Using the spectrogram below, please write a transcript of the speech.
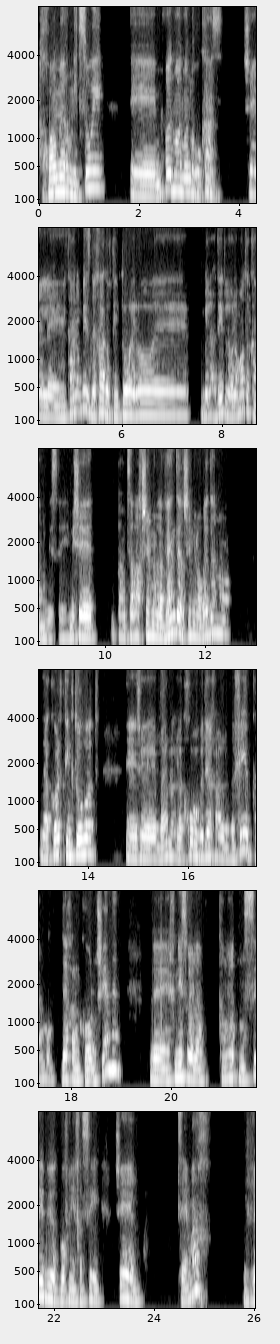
חומר מיצוי אה, מאוד מאוד מאוד מרוכז של אה, קנאביס. דרך אגב, טינקטורה היא לא אה, בלעדית לעולמות הקנאביס. אה, מי שפעם צרך שמן לבנדר, שמן אורגנו, זה הכל טינקטורות שבהם לקחו בדרך כלל רכיב, כאמור, בדרך כלל אלכוהול או שמן, והכניסו אליו כמויות מסיביות באופן יחסי של צמח, ו...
